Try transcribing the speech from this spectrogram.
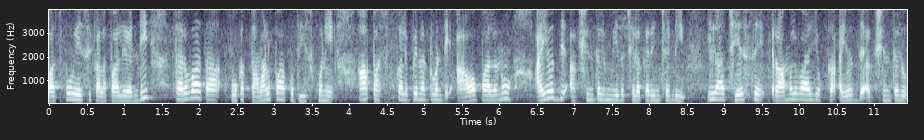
పసుపు వేసి కలపాలి అండి. తర్వాత ఒక తమలపాకు తీసుకొని ఆ పసుపు కలిపినటువంటి ఆవపాలను అయోధ్య అక్షింతల మీద చిలకరించండి. ఇలా చేస్తే రాముల వారి యొక్క అయోధ్య అక్షింతలు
